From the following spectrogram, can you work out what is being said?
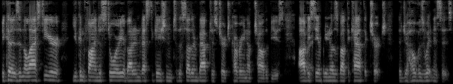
because in the last year, you can find a story about an investigation into the Southern Baptist Church covering up child abuse. Obviously, right. everybody knows about the Catholic Church, the Jehovah's Witnesses,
